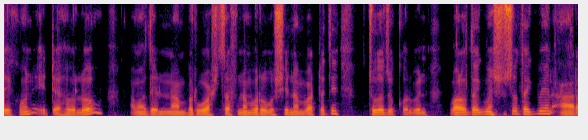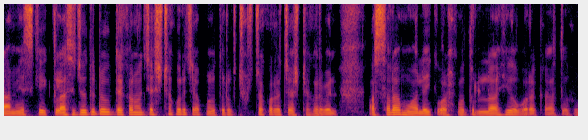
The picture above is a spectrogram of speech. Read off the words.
দেখুন, এটা হলো আমাদের নাম্বার হোয়াটসঅ্যাপ নাম্বার, অবশ্যই নাম্বারটাতে যোগাযোগ করবেন। ভালো থাকবেন, সুস্থ থাকবেন, আর আমি আজকে ক্লাসে যতটুকু দেখানোর চেষ্টা করেছি, আপনি ততটুকু চর্চা করার চেষ্টা করবেন। আসসালামু আলাইকুম, রহমতুল্লাহি ওবরাকাতুহু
